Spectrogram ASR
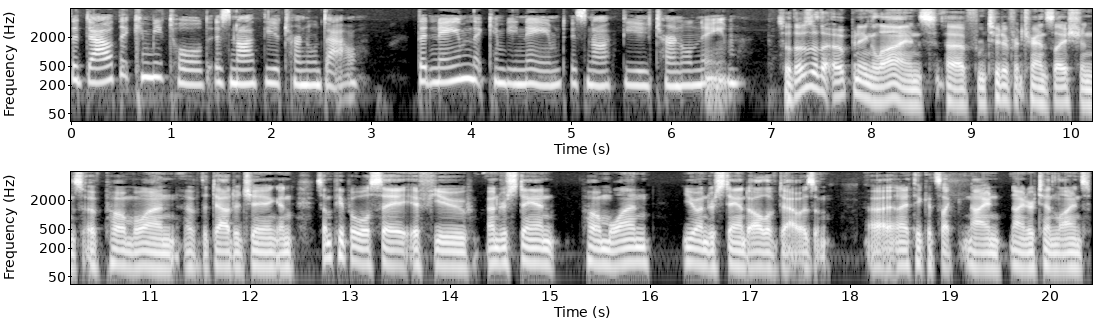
The Tao that can be told is not the eternal Tao. The name that can be named is not the eternal name. So those are the opening lines uh, from two different translations of poem one of the Tao Te Ching. And some people will say if you understand poem one, you understand all of Taoism. Uh, and I think it's like nine, nine or ten lines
